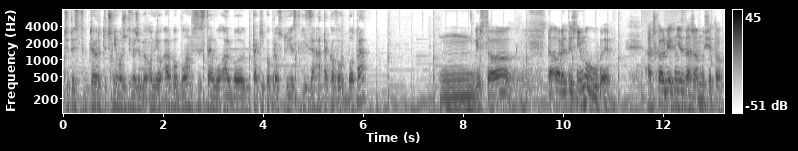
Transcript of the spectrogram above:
czy to jest teoretycznie możliwe, żeby on miał albo błąd systemu, albo taki po prostu jest i zaatakował bota? Mm, wiesz co, teoretycznie mógłby. Aczkolwiek nie zdarza mu się to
